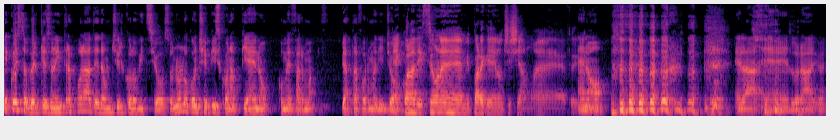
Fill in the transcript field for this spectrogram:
E questo perché sono intrappolate da un circolo vizioso, non lo concepiscono appieno come farma- piattaforma di gioco. E qua l'addizione mi pare che non ci siamo. Eh, Eh no, è, la- è l'orario. eh.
